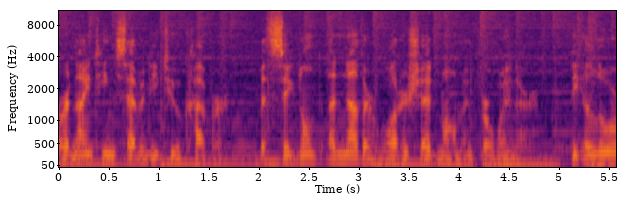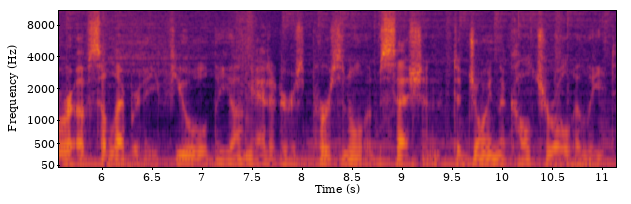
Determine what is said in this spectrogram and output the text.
for a 1972 cover that signaled another watershed moment for Wenner. The allure of celebrity fueled the young editor's personal obsession to join the cultural elite,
